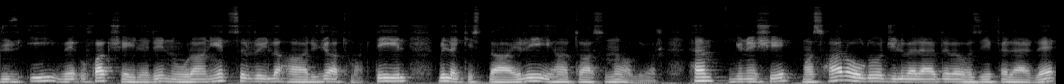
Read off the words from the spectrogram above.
cüz'i ve ufak şeyleri nuraniyet sırrıyla harice atmak değil, bilakis daire ihatasını alıyor. Hem güneşi mazhar olduğu cilvelerde ve vazifelerde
